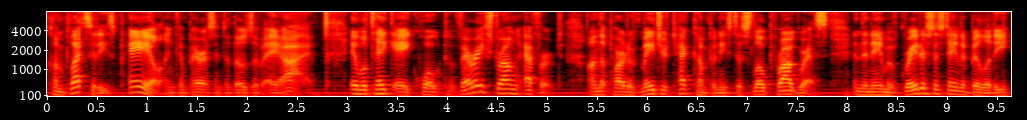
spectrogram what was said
complexities pale in comparison to those of AI. It will take a, quote, very strong effort on the part of major tech companies to slow progress in the name of greater sustainability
